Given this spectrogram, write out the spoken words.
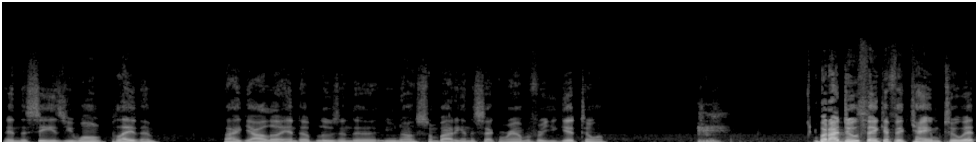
in the seeds, you won't play them. Like y'all will end up losing the, you know somebody in the second round before you get to them. but I do think if it came to it,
